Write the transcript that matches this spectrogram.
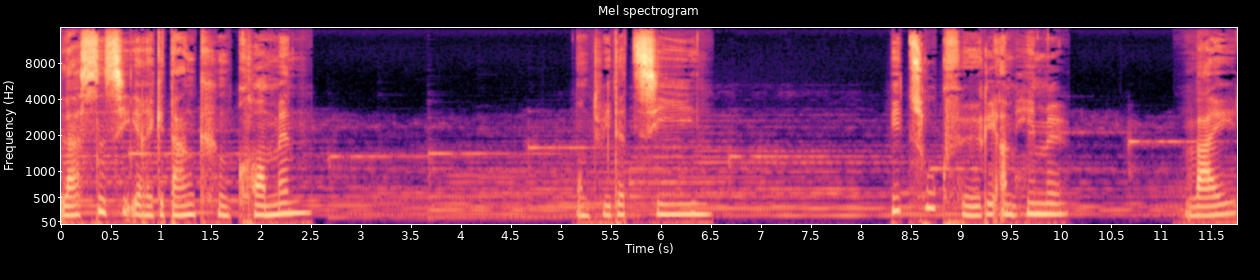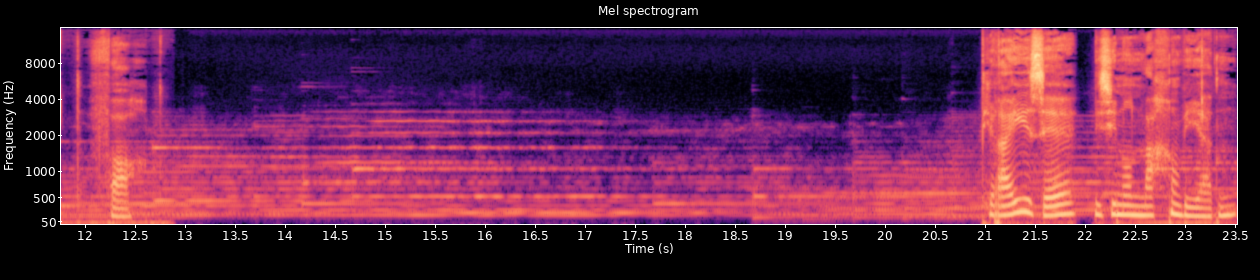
Lassen Sie Ihre Gedanken kommen und wieder ziehen, wie Zugvögel am Himmel, weit fort. Die Reise, die Sie nun machen werden,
